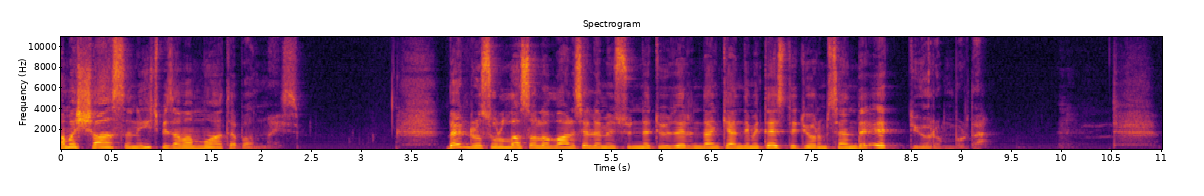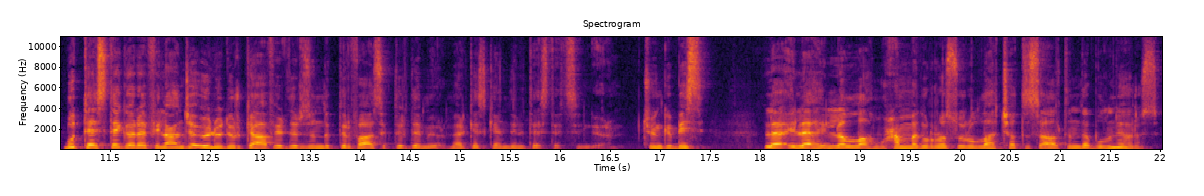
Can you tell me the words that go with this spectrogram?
Ama şahsını hiçbir zaman muhatap almayız. Ben Resulullah sallallahu aleyhi ve sellemin sünneti üzerinden kendimi test ediyorum, sen de et diyorum burada. Bu teste göre filanca ölüdür, kafirdir, zındıktır, fasıktır demiyorum. Herkes kendini test etsin diyorum. Çünkü biz La ilahe illallah Muhammedur Resulullah çatısı altında bulunuyoruz.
